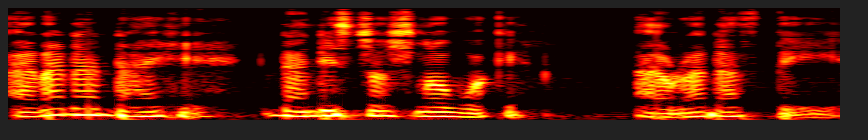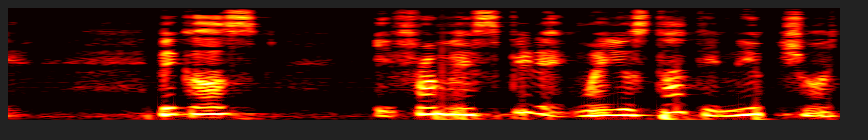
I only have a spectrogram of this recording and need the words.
I'd rather die here than this church not working. I'd rather stay here. Because from experience, when you start a new church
